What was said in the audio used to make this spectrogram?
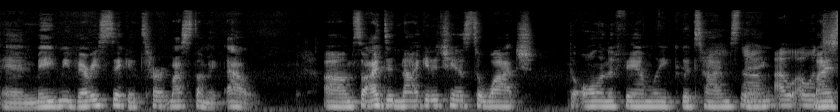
and made me very sick. It turned my stomach out. Um, so I did not get a chance to watch the All in the Family Good Times No, thing. I, I went my to intention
